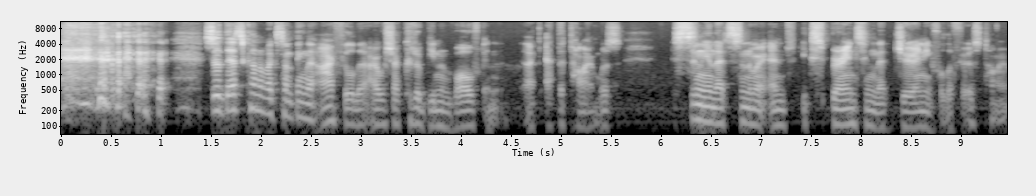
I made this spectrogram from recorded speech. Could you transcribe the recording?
so that's kind of like something that I feel that I wish I could have been involved in, like at the time, was sitting in that cinema and experiencing that journey for the first time.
